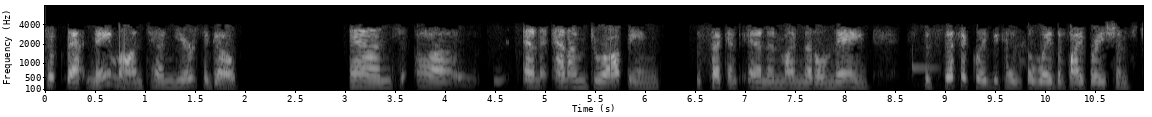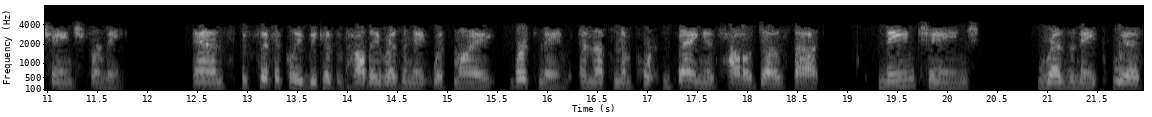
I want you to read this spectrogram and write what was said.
took that name on 10 years ago. And, uh, and, and I'm dropping the second N in my middle name specifically because the way the vibrations change for me and specifically because of how they resonate with my birth name. And that's an important thing is how does that name change resonate with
